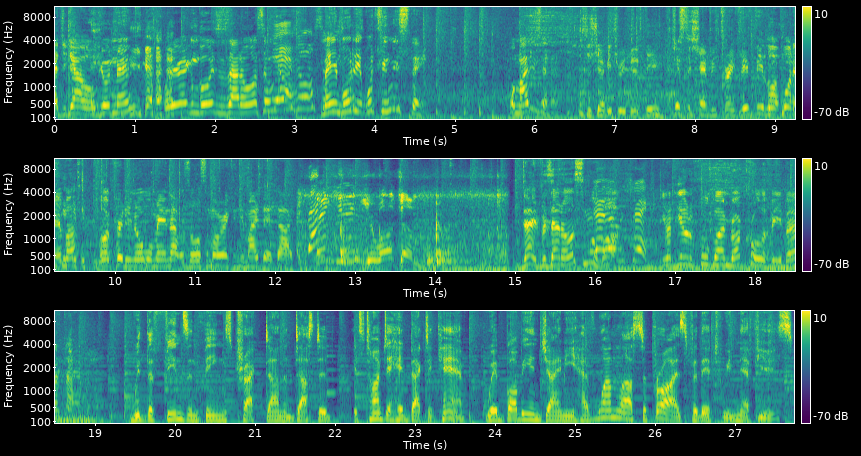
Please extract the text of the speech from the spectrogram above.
How'd you go? All good, man? yeah. What do you reckon, boys? Is that awesome? Yeah, it's awesome. Man, what do- what's in this thing? What motor's in it? Just a Chevy 350. Just a Chevy 350, like whatever. like pretty normal, man. That was awesome. I reckon you made their day. Thank you. You're welcome. Dave, was that awesome or Yeah, what? that was sick. You got to go on a full-blown rock crawler for your birthday. With the fins and things tracked done and dusted, it's time to head back to camp, where Bobby and Jamie have one last surprise for their twin nephews.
